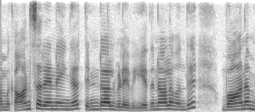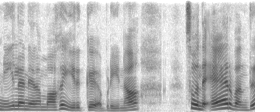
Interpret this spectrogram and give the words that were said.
நமக்கு ஆன்சர் என்னங்க திண்டால் விளைவு. எதனால் வந்து வானம் நீல நிறமாக இருக்குது அப்படின்னா ஸோ இந்த ஏர் வந்து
